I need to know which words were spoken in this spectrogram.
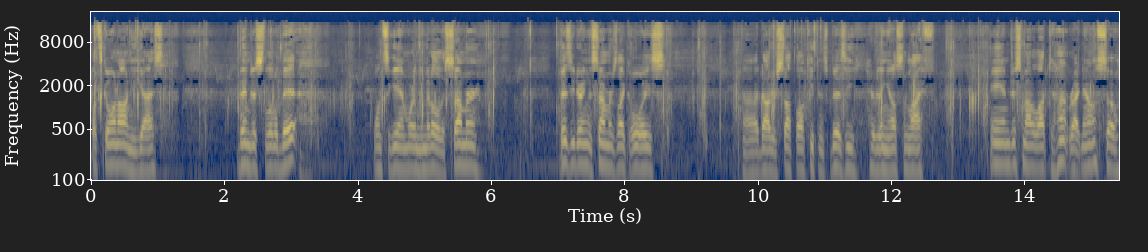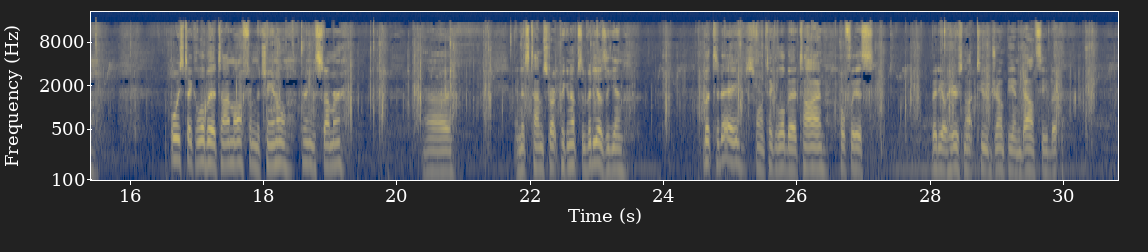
What's going on, you guys? Been just a little bit. Once again, we're in the middle of the summer. Busy during the summers, like always. Uh, daughter's softball keeping us busy, everything else in life. And just not a lot to hunt right now, so always take a little bit of time off from the channel during the summer. Uh, and it's time to start picking up some videos again. But today, just want to take a little bit of time. Hopefully this video here is not too jumpy and bouncy, but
